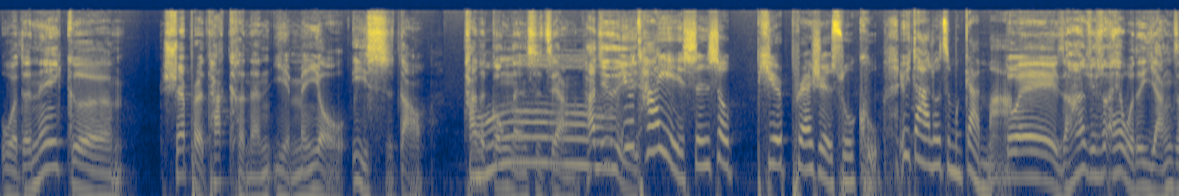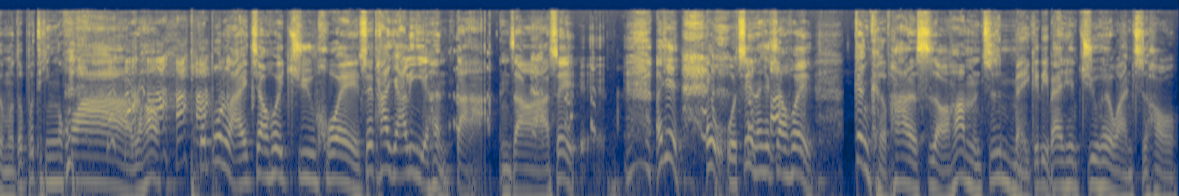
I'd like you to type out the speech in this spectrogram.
我的那个。Shepherd 他可能也没有意识到他的功能是这样，哦、他其实因为他也深受 peer pressure 所苦，因为大家都这么干嘛？对，然后他就说：“哎，我的羊怎么都不听话，然后都不来教会聚会，所以他压力也很大，你知道吗？所以，而且，哎，我记得那个教会更可怕的是哦，他们就是每个礼拜天聚会完之后。”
